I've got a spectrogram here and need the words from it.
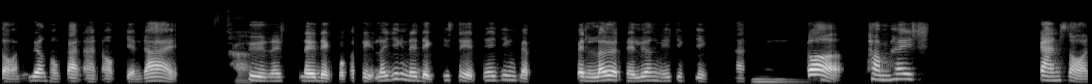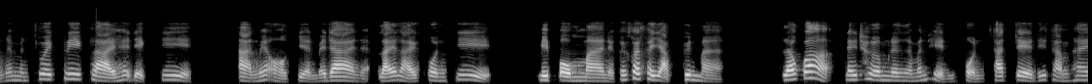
สอนเรื่องของการอ่านออกเขียนได้ คือในในเด็กปกติ และยิ่งในเด็กพิเศษเนี่ยยิ่งแบบเป็นเลิศในเรื่องนี้จริงๆนะก็ทำให้การสอนเนี่ยมันช่วยคลี่คลายให้เด็กที่อ่านไม่ออกเขียนไม่ได้เนี่ย หลาย ๆ คนที่มีปมมาเนี่ย ค่อย ๆ ขยับขึ้นมา แล้วก็ในเทอมหนึ่งมันเห็นผลชัดเจนที่ทำให้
